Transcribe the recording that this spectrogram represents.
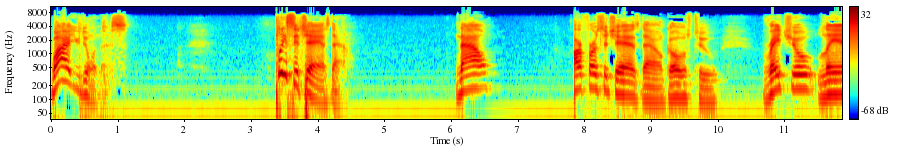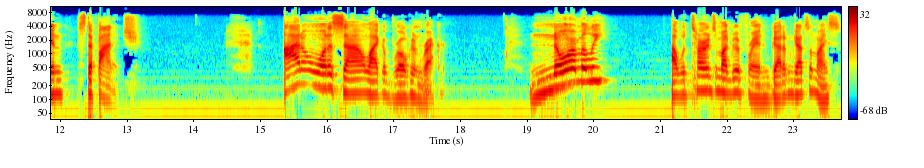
Why are you doing this? Please sit your ass down. Now, our first sit your ass down goes to Rachel Lynn Stefanich. I don't want to sound like a broken record. Normally, I would turn to my good friend who got up and got some ice,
